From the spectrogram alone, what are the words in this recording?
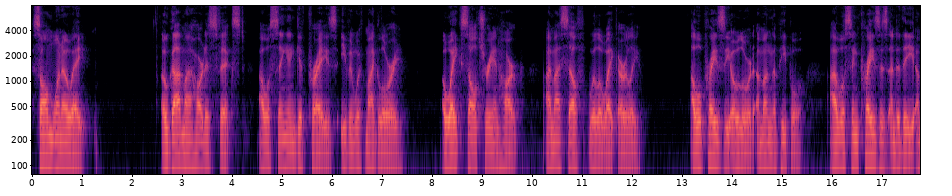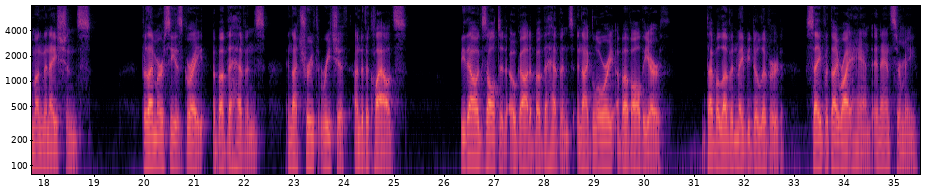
Psalm 108 O God, my heart is fixed. I will sing and give praise, even with my glory. Awake, psaltery and harp. I myself will awake early. I will praise thee, O Lord, among the people. I will sing praises unto thee among the nations. For thy mercy is great above the heavens, and thy truth reacheth unto the clouds. Be thou exalted, O God, above the heavens, and thy glory above all the earth. Thy beloved may be delivered. Save with thy right hand, and answer me.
